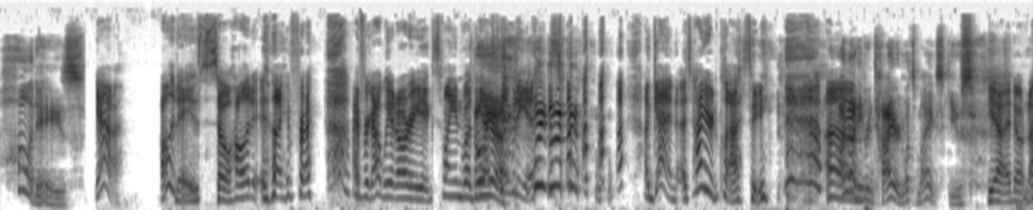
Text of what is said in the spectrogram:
holidays. Yeah. Holidays. So holiday. I, I forgot we had already explained what the oh yeah, activity is. Again, a tired classy. I'm not Um, even tired. What's my excuse? Yeah, I don't know.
